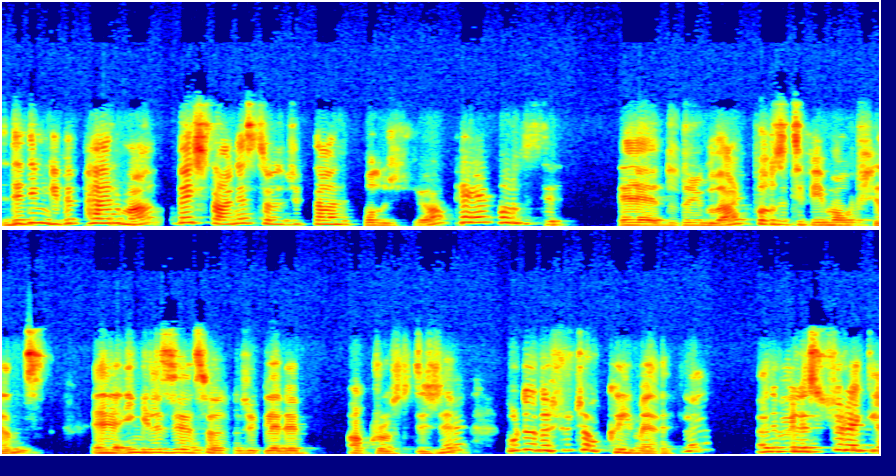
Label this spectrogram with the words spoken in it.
dediğim gibi PERMA beş tane sözcükten oluşuyor. P pozitif e, duygular, positive emotions, e, İngilizce sözcüklerin akrostiji. Burada da şu çok kıymetli. Hani böyle sürekli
